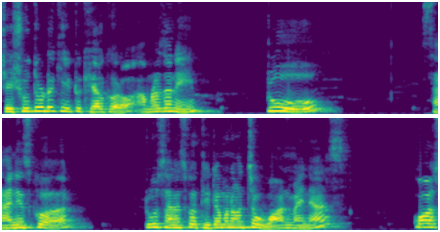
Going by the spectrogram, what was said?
সেই সূত্রটা কি একটু খেয়াল করো। আমরা জানি two sine square two sine square theta মানে হচ্ছে one minus cos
